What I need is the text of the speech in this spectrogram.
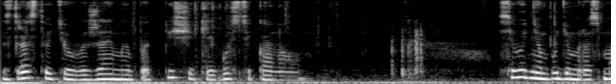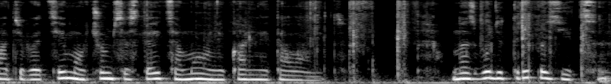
Здравствуйте, уважаемые подписчики и гости канала. Сегодня будем рассматривать тему, в чем состоит мой уникальный талант. У нас будет три позиции.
